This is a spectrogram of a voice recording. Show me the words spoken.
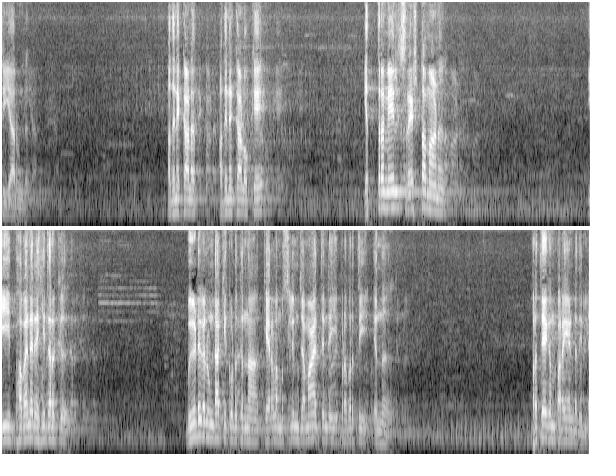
ചെയ്യാറുണ്ട്. അതിനേക്കാൾ അതിനേക്കാളൊക്കെ എത്രമേൽ ശ്രേഷ്ഠമാണ് ഈ ഭവനരഹിതർക്ക് വീടുകൾ ഉണ്ടാക്കി കൊടുക്കുന്ന കേരള മുസ്ലിം ജമാഅത്തിന്റെ ഈ പ്രവൃത്തി എന്ന് പ്രത്യേകം പറയേണ്ടതില്ല.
